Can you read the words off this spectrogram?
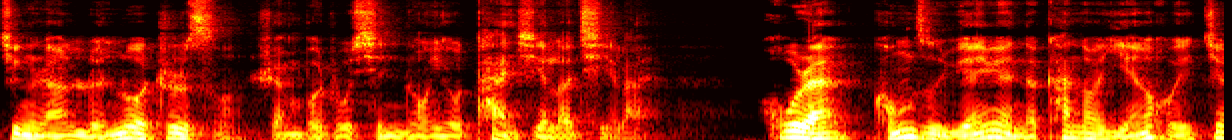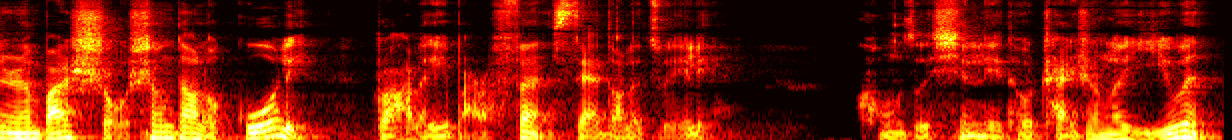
竟然沦落至此，忍不住心中又叹息了起来。忽然，孔子远远的看到颜回竟然把手伸到了锅里，抓了一把饭塞到了嘴里。孔子心里头产生了疑问，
